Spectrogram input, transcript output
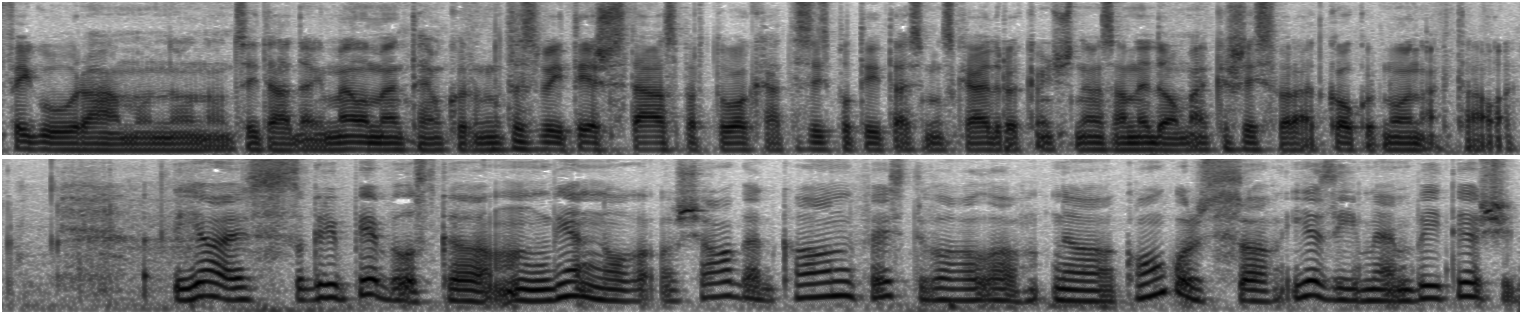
figūrām un, un, un citādiem elementiem, kur nu, tas bija tieši stāsts par to, kā tas izplatītājs man skaidroja, ka viņš nemazām nedomāja, ka šis varētu kaut kur nonākt tālāk. Jā, es gribu piebilst, ka mm, viena no šā gada Kānu festivālā konkursa iezīmēm bija tieši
